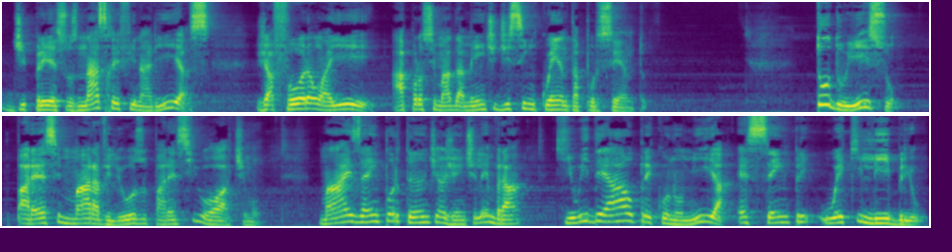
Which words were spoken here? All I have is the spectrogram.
de preços nas refinarias já foram aí aproximadamente de 50%. Tudo isso parece maravilhoso, parece ótimo, mas é importante a gente lembrar que o ideal para a economia é sempre o equilíbrio.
